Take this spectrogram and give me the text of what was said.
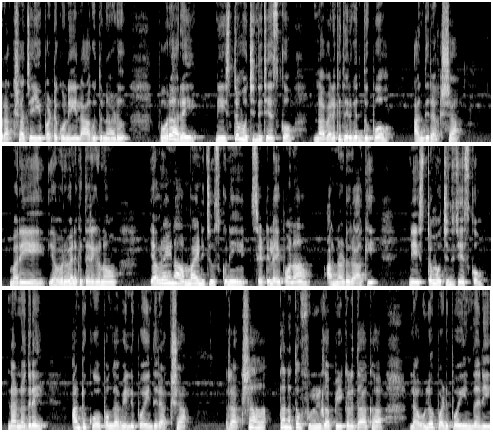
రక్ష చెయ్యి పట్టుకుని లాగుతున్నాడు. పోరా రే నీ ఇష్టం వచ్చింది చేసుకో నా వెనక తిరగద్దు పో అంది రక్ష. మరి ఎవరు వెనక తిరగను? ఎవరైనా అమ్మాయిని చూసుకుని సెటిల్ అయిపోనా? అన్నాడు రాఖీ. నీ ఇష్టం వచ్చింది చేసుకో నన్ను వదిలే అంటూ కోపంగా వెళ్ళిపోయింది రక్ష. రక్ష తనతో ఫుల్గా పీకలు దాకా లవ్లో పడిపోయిందని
